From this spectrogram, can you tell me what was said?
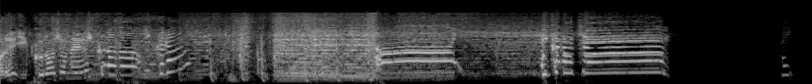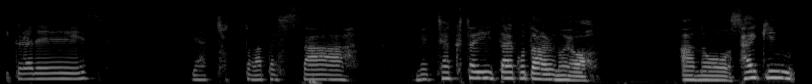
あれ？イクラじゃね？イクラの、イクラはーい。イクラちゃんはい、イクラです。いや、ちょっと私さ、めちゃくちゃ言いたいことあるのよ。あの、最近、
